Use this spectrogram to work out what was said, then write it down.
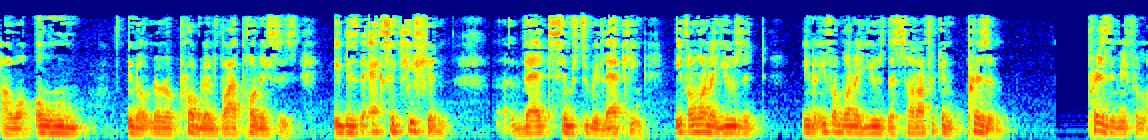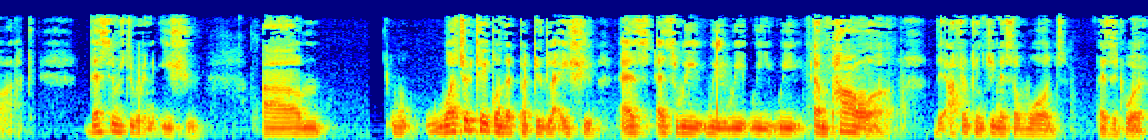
our own, you know, no, no problems via policies. It is the execution that seems to be lacking. If I'm going to use it, you know, if I'm going to use the South African prism, prism, if you like, there seems to be an issue. Um, what's your take on that particular issue as, as we, we, we, we, we empower the African Genius Awards, as it were?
